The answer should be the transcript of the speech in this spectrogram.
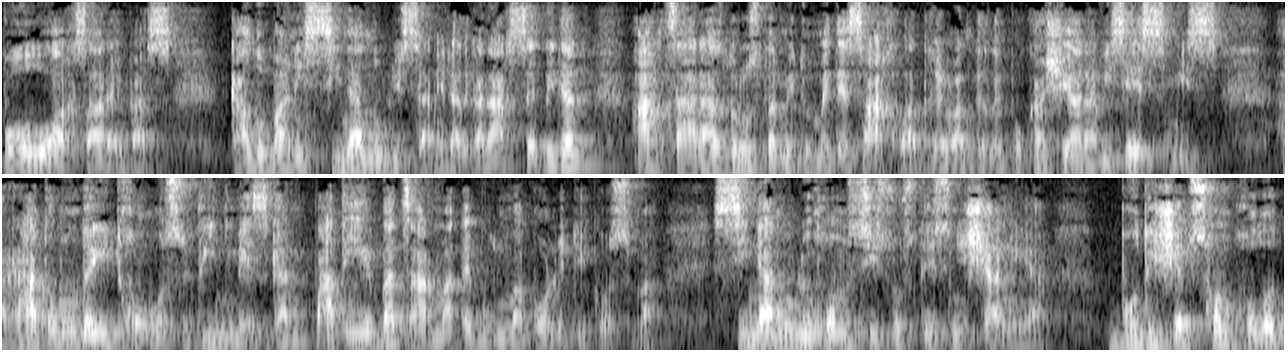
ბოლო აღსარებას გალუბანის სინანულისანი, რადგან არსებითად არც არასდროს და მით უმეტეს ახლა დღევანდელ ეპოქაში არავის ესმის, რატომ უნდა ითხოვოს ვინმესგან პატიება წარმატებულმა პოლიტიკოსმა. სინანული ხომ სისუსტის ნიშანია, ბუდიშებს ხომ მხოლოდ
